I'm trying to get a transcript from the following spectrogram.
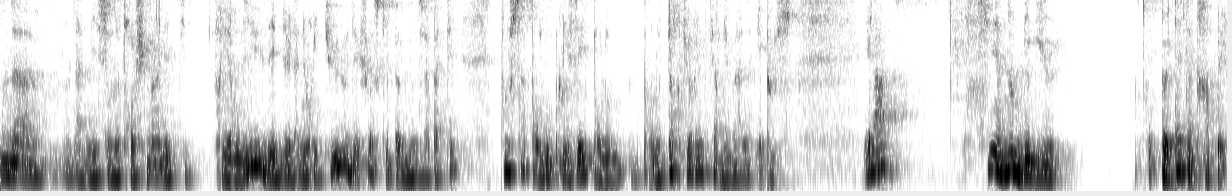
on a, mis sur notre chemin des petites friandises, de la nourriture, des choses qui peuvent nous appâter. Tout ça pour nous briser, pour nous, pour nous torturer, faire du mal et plus. Et là, si un homme de Dieu peut être attrapé,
